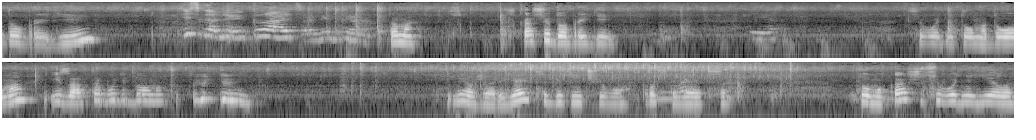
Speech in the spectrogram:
Добрый день. Тома, скажи добрый день. Сегодня Тома дома. И завтра будет дома. Я жарю яйца без ничего. Просто яйца. Тома кашу сегодня ела.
